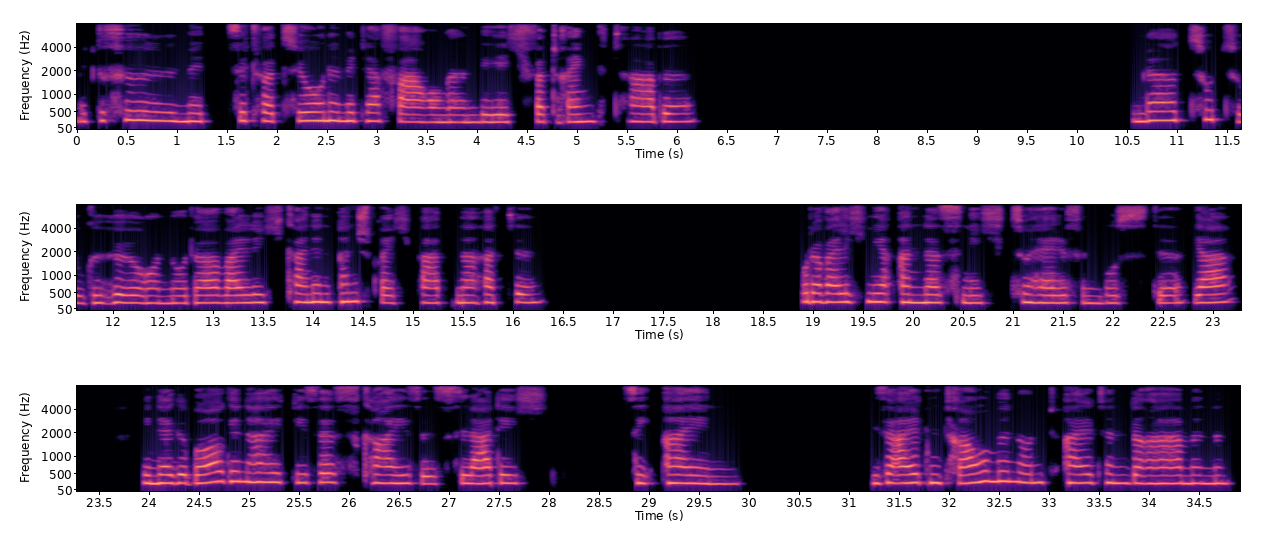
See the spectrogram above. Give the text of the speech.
mit Gefühlen, mit Situationen, mit Erfahrungen, die ich verdrängt habe, um dazu zu gehören oder weil ich keinen Ansprechpartner hatte oder weil ich mir anders nicht zu helfen wusste. Ja, in der Geborgenheit dieses Kreises lade ich sie ein, diese alten Traumen und alten Dramen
